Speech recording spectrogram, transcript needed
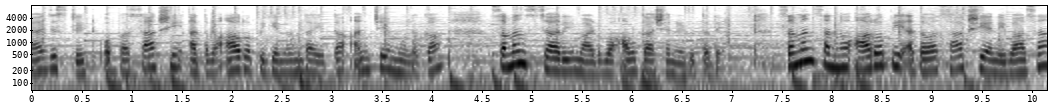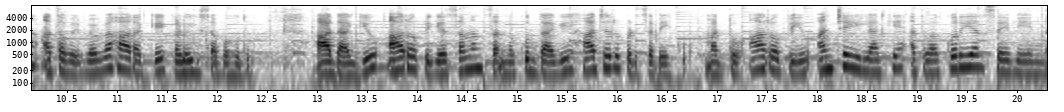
ಮ್ಯಾಜಿಸ್ಟ್ರೇಟ್, ಒಬ್ಬ ಸಾಕ್ಷಿ ಅಥವಾ ಆರೋಪಿಗೆ ನೋಂದಾಯಿತ ಅಂಚೆ ಮೂಲಕ ಸಮನ್ಸ್ ಜಾರಿ ಮಾಡುವ ಅವಕಾಶ ನೀಡುತ್ತದೆ. ಸಮನ್ಸ್ ಅನ್ನು ಆರೋಪಿ ಅಥವಾ ಸಾಕ್ಷಿಯ ನಿವಾಸ ಅಥವಾ ವ್ಯವಹಾರಕ್ಕೆ ಕಳುಹಿಸಬಹುದು. ಆದಾಗ್ಯೂ, ಆರೋಪಿಗೆ ಸಮನ್ಸ್ ಅನ್ನು ಖುದ್ದಾಗಿ ಹಾಜರುಪಡಿಸಬೇಕು ಮತ್ತು ಆರೋಪಿಯು ಅಂಚೆ ಇಲಾಖೆ ಅಥವಾ ಕೊರಿಯರ್ ಸೇವೆಯಿಂದ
